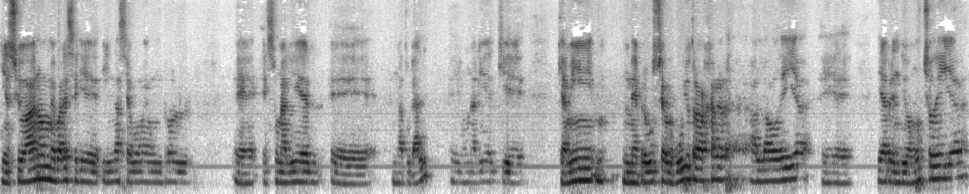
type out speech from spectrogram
Y en Ciudadanos me parece que Ignacia Gómez un rol, es una líder natural, una líder que, que, a mí me produce orgullo trabajar al lado de ella. he aprendido mucho de ella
